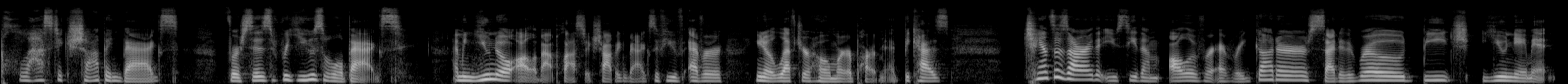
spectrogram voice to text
plastic shopping bags versus reusable bags. I mean, you know all about plastic shopping bags if you've ever, you know, left your home or apartment because chances are that you see them all over every gutter, side of the road, beach, you name it.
